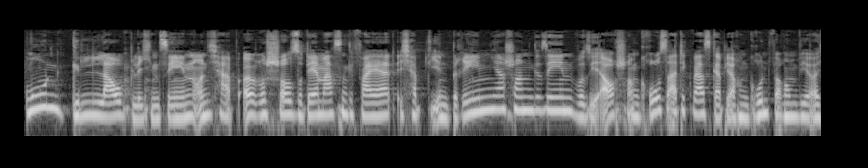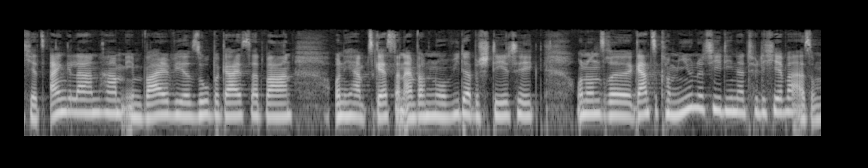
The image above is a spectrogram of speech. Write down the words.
unglaublichen Szenen und ich habe eure Show so dermaßen gefeiert. Ich habe die in Bremen ja schon gesehen, wo sie auch schon großartig war. Es gab ja auch einen Grund, warum wir euch jetzt eingeladen haben, eben weil wir so begeistert waren und ihr habt es gestern einfach nur wieder bestätigt. Und unsere ganze Community, die natürlich hier war, also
